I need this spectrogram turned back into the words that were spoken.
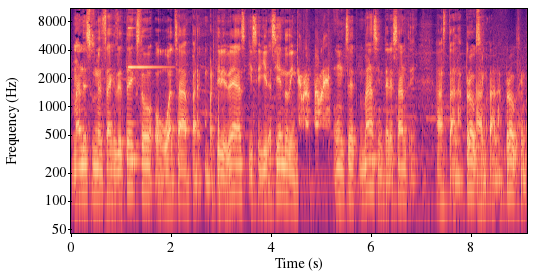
Mande sus mensajes de texto o WhatsApp para compartir ideas y seguir haciendo de Quebrantable. un set más interesante. Hasta la próxima. Hasta la próxima.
